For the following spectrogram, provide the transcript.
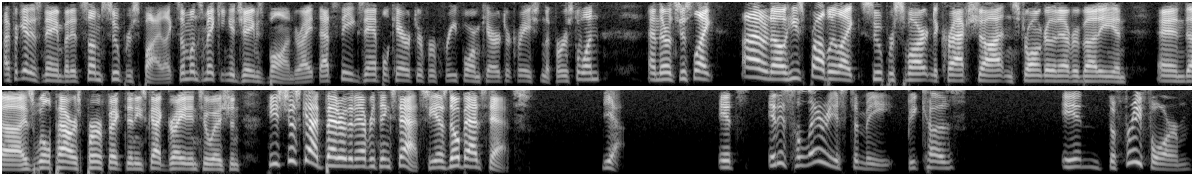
I forget his name, but it's some super spy. Like someone's making a James Bond, right? That's the example character for freeform character creation, the first one. And there's just like I don't know, he's probably like super smart and a crack shot and stronger than everybody, and and uh, his is perfect, and he's got great intuition. He's just got better than everything stats. He has no bad stats. It's it is hilarious to me because in the free form,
